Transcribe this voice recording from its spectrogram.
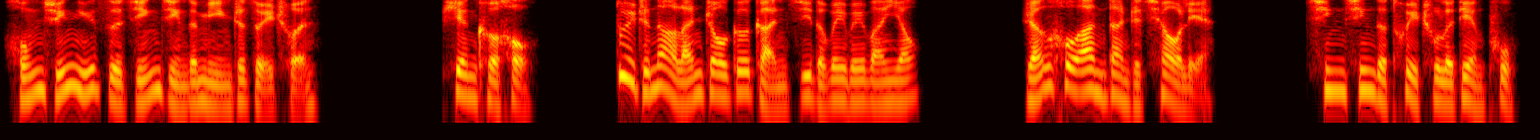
红裙女子紧紧的抿着嘴唇，片刻后，对着纳兰朝歌感激的微微弯腰，然后暗淡着俏脸，轻轻的退出了店铺。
